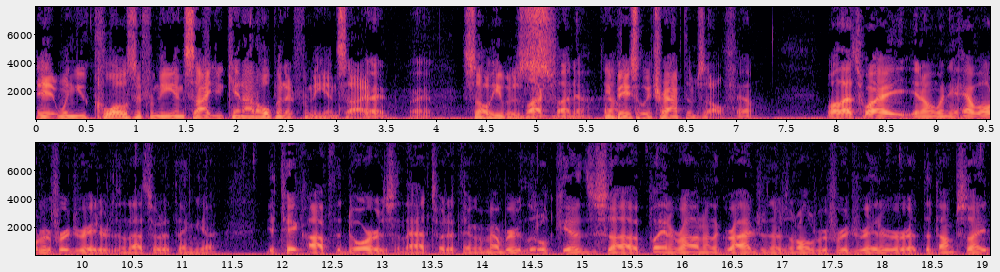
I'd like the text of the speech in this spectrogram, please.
it, when you close it from the inside, you cannot open it from the inside. right, right, So he was on you. he Yeah. basically trapped himself. Yeah. Well, that's why you know when you have old refrigerators and that sort of thing, you you take off the doors and that sort of thing. Remember little kids uh, playing around in the garage and there's an old refrigerator or at the dump site,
